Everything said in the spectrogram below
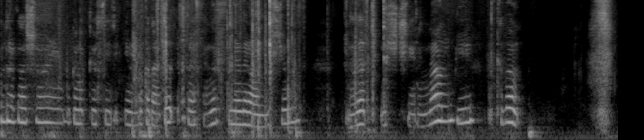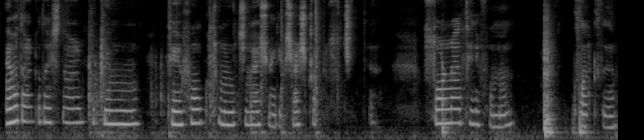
Evet arkadaşlar bugünlük göstereceklerim bu kadardı. İsterseniz neler almışım, neler çıkmış içlerinden bir bakalım. Evet arkadaşlar bugün telefon kutumun içinden şöyle bir şarj kablosu çıktı. Sonra telefonum, kulaklığım.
